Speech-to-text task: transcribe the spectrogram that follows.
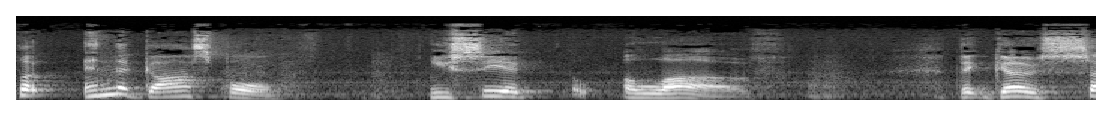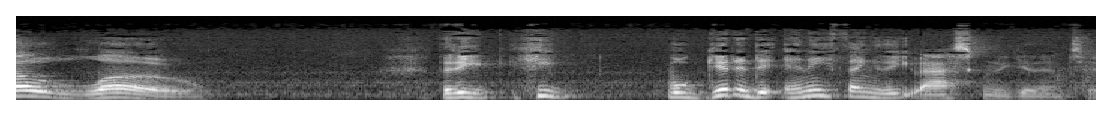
Look, in the gospel, you see a, a love that goes so low that he, he will get into anything that you ask him to get into.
